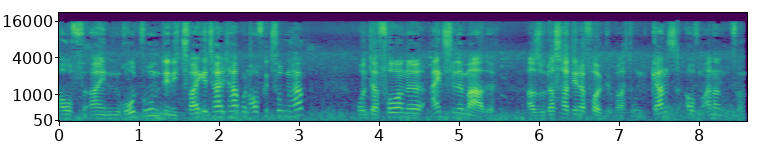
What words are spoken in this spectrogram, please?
auf einen Rotwurm, den ich zweigeteilt habe und aufgezogen habe. Und da vorne einzelne Made. Also das hat den Erfolg gebracht und ganz auf dem anderen Ufer.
